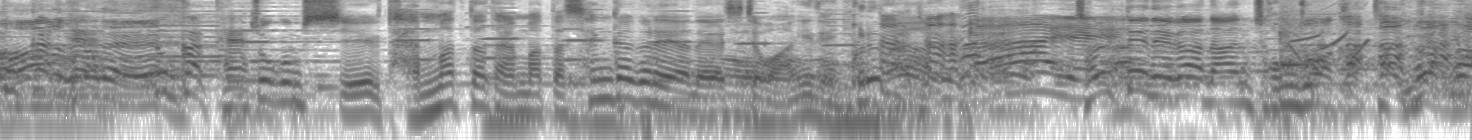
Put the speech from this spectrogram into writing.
똑같아. 똑같아. 조금씩 닮았다 닮았다 생각을 해야 내가 진짜 왕이 되니까 그래 맞아. 아, 예. 절대 내가 난 정조와 같아 이게 아니야.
